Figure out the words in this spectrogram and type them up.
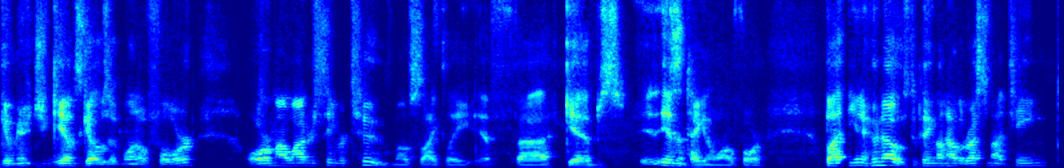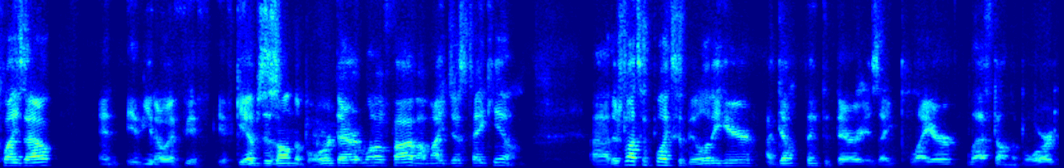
Gibbs goes at 104, or my wide receiver two, most likely, if uh, Gibbs isn't taking at 104. But you know, who knows? Depending on how the rest of my team plays out, and if you know if if, if Gibbs is on the board there at 105, I might just take him. Uh, there's lots of flexibility here. I don't think that there is a player left on the board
